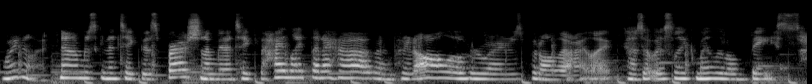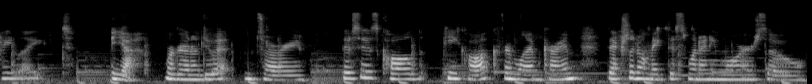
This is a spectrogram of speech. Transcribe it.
Why not? Now I'm just gonna take this brush and I'm gonna take the highlight that I have and put it all over where I just put all that highlight because it was like my little base highlight. Yeah, we're gonna do it. I'm sorry. This is called Peacock from Lime Crime. They actually don't make this one anymore, so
